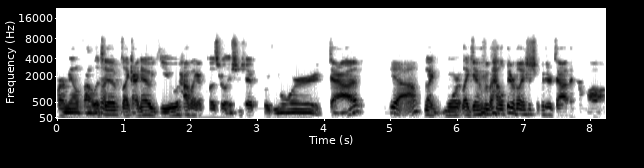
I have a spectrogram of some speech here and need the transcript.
or a male relative like i know you have like a close relationship with your dad Yeah. like more like you have a healthier relationship with your dad than your mom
